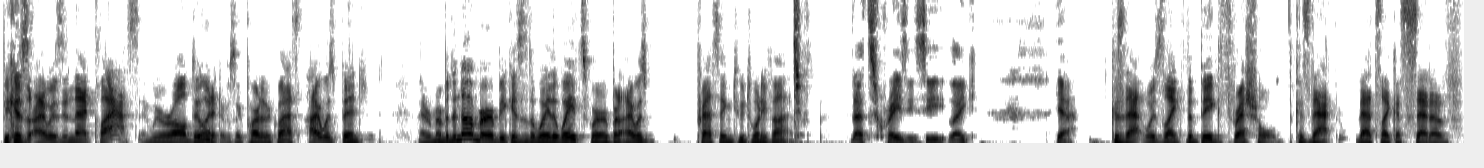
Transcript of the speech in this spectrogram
because I was in that class and we were all doing it, it was like part of the class. I was bench. I remember the number because of the way the weights were, but I was pressing 225 Yeah, that's crazy. See, like, yeah, because that was like the big threshold. Because that that's like a set of.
